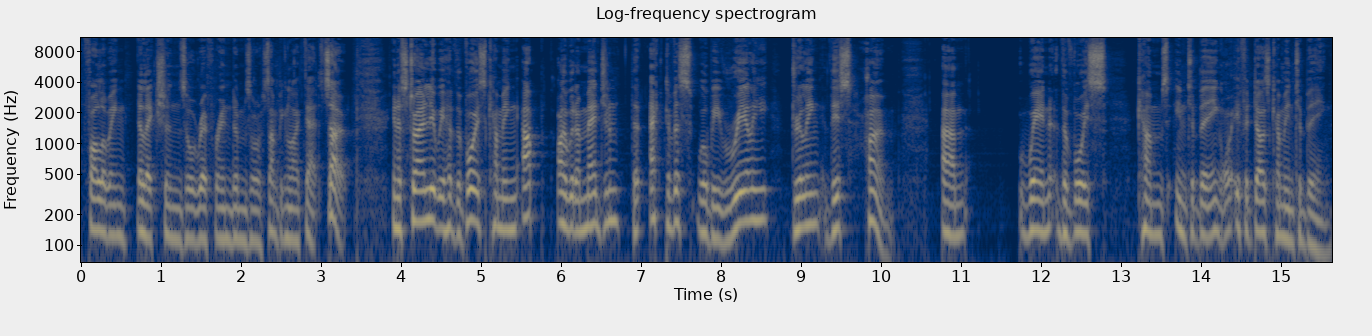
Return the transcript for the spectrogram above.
following elections or referendums or something like that. So, in Australia, we have the voice coming up. I would imagine that activists will be really drilling this home um, when the voice comes into being, or if it does come into being.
